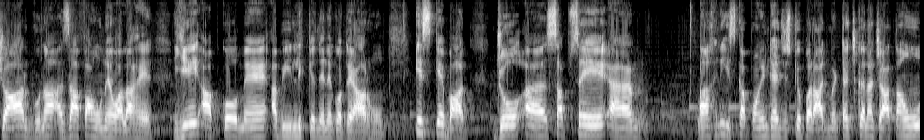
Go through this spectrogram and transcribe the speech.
चार गुना इजाफा होने वाला है। ये आपको मैं अभी लिख के देने को तैयार हूँ। इसके बाद जो सबसे आखिरी इसका पॉइंट है जिसके ऊपर आज मैं टच करना चाहता हूँ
